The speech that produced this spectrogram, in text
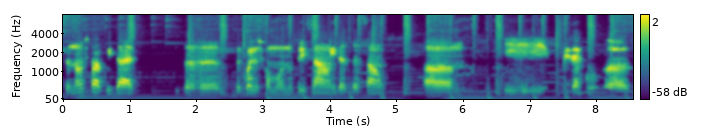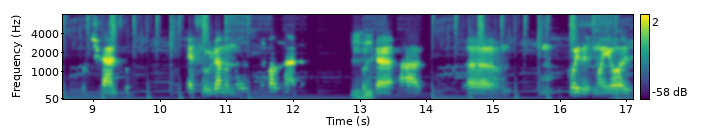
se não está a cuidar de, de coisas como nutrição, hidratação um, e, por exemplo, uh, o descanso, esse programa não, não vale nada. Uhum. Porque há coisas maiores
